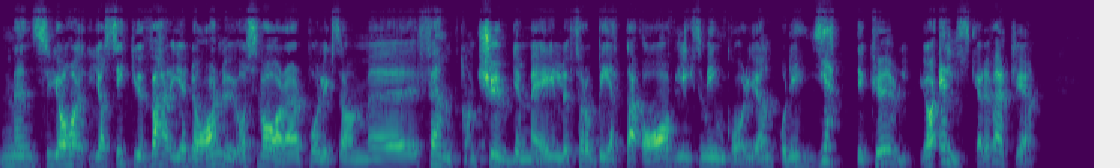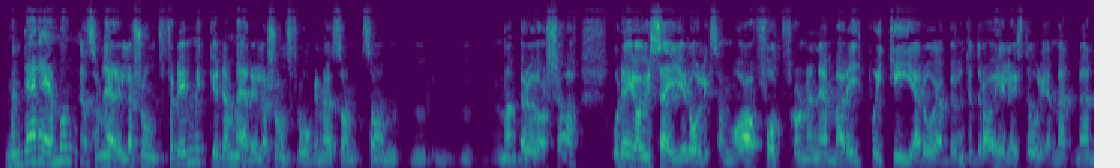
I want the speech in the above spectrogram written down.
Men så jag, jag sitter ju varje dag nu och svarar på liksom eh, 15-20 mejl för att beta av liksom inkorgen. Och det är jättekul. Jag älskar det verkligen. Men där är många sådana här relations... För det är mycket de här relationsfrågorna som, som man berörs av. Och det jag ju säger då liksom, och har fått från den här Marie på IKEA då, jag behöver inte dra hela historien, men, men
